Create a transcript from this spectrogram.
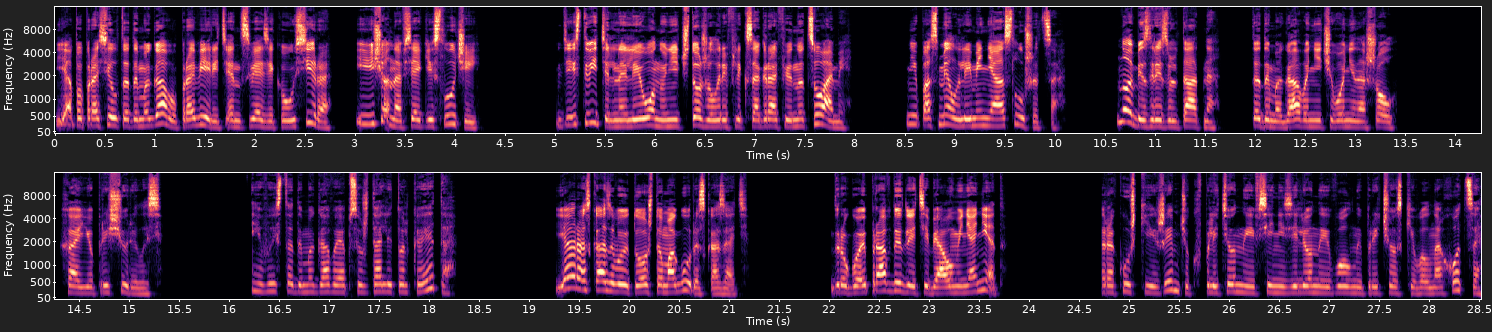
Я попросил Тадамыгаву проверить N-связи Каусира и еще на всякий случай. Действительно ли он уничтожил рефлексографию Нацуами? Не посмел ли меня ослушаться? Но безрезультатно. Тадамыгава ничего не нашел. Хайо прищурилась. «И вы с Тадамыгавой обсуждали только это?» Я рассказываю то, что могу рассказать. Другой правды для тебя у меня нет». Ракушки и жемчуг, вплетенные в сине-зеленые волны прически волноходца,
